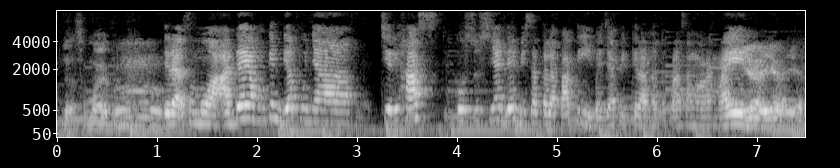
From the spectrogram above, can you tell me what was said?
Ya semua ya bunda. Hmm. Tidak semua. Ada yang mungkin dia punya ciri khas khususnya dia bisa telepati, baca pikiran atau perasaan orang lain. Iya, iya, iya.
